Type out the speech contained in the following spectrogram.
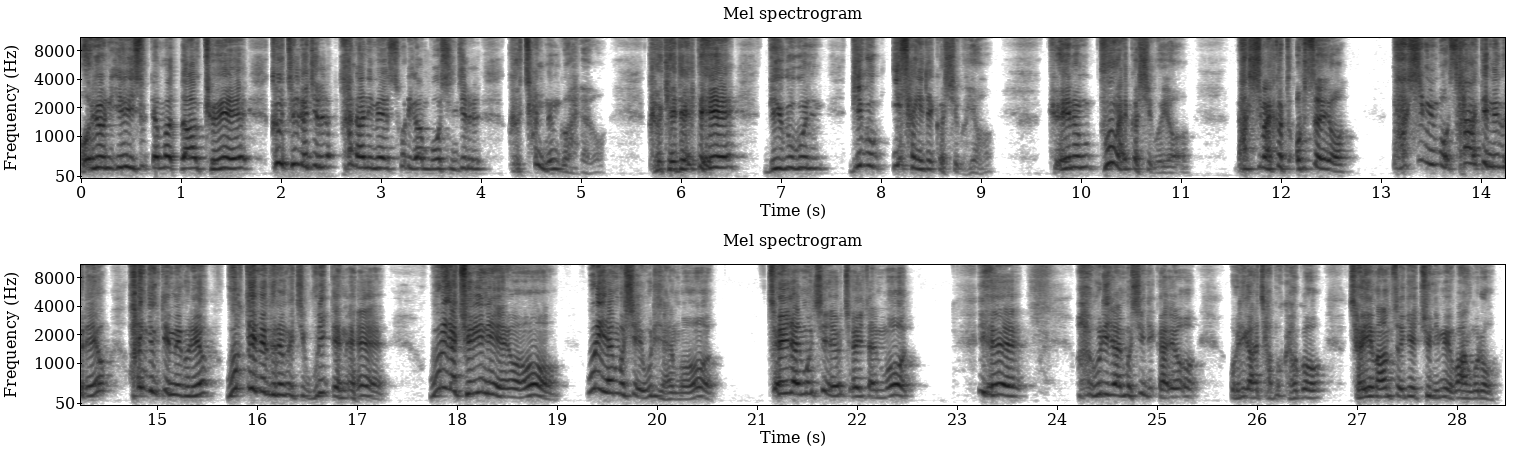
어려운 일이 있을 때마다 교회에 그 들려질 하나님의 소리가 무엇인지를 그 찾는 거예요. 그렇게 될 때에 미국은 미국 이상이 될 것이고요. 교회는 부흥할 것이고요. 낙심할 것도 없어요. 낙심이 뭐 상황 때문에 그래요? 환경 때문에 그래요? 우리 때문에 그런 거지. 우리 때문에. 우리가 죄인이에요. 우리 잘못이에요. 우리 잘못. 저희 잘못이에요. 저희 잘못. 예. 아, 우리 잘못이니까요. 우리가 자복하고 저희 마음속에 주님의 왕으로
